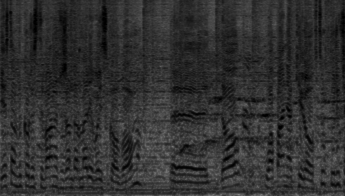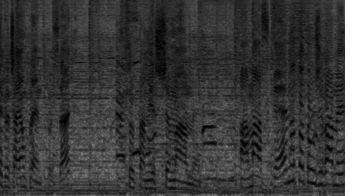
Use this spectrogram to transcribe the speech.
Jest on wykorzystywany przez żandarmerię wojskową do łapania kierowców, którzy przekraczają prędkość, tak? Co tam jeszcze mamy? A maskę, no to to używamy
